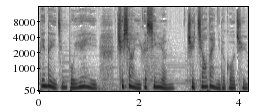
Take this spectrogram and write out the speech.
变得已经不愿意去向一个新人。去交代你的过去，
